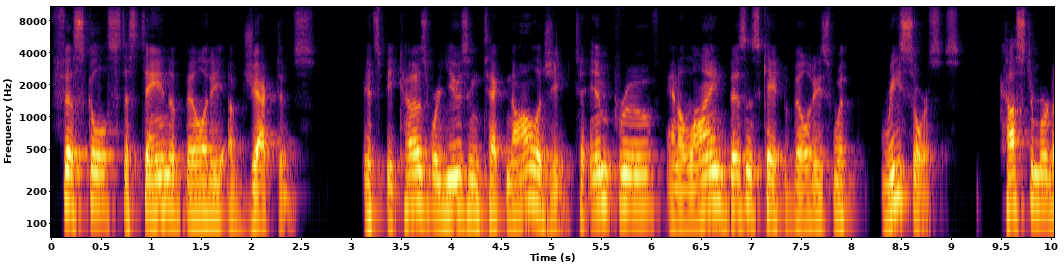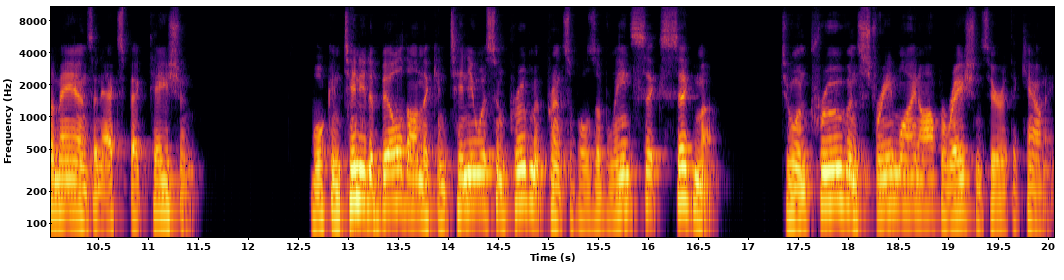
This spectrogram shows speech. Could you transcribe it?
fiscal sustainability objectives. It's because we're using technology to improve and align business capabilities with resources, customer demands, and expectation. We'll continue to build on the continuous improvement principles of Lean Six Sigma to improve and streamline operations here at the county.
